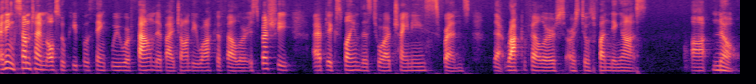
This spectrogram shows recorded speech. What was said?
I think sometimes also people think we were founded by John D. Rockefeller, especially I have to explain this to our Chinese friends that Rockefellers are still funding us. Uh, no.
